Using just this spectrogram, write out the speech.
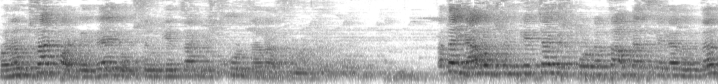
भरमसाठ वाढलेल्या लोकसंख्येचा विस्फोट झाला असं म्हणतात आता या लोकसंख्येच्या विस्फोटाचा अभ्यास केल्यानंतर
